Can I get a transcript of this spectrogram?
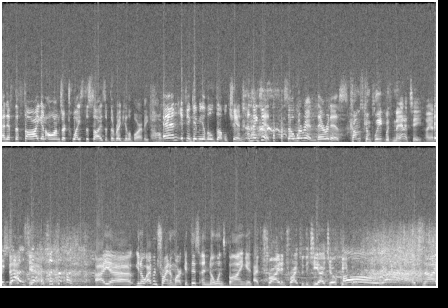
and if the thigh and arms are twice the size of the regular Barbie, Oh. and if you give me a little double chin, and they did. so we're in. There it is. Comes complete with manatee. I understand. It does. Yeah. Yes, it does. I, uh, you know, I've been trying to market this, and no one's buying it. I've tried and tried through the GI Joe people. Oh yeah, It's not.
